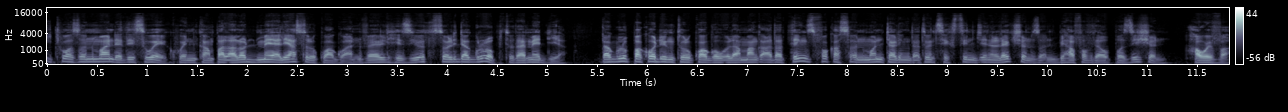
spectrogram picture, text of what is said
It was on Monday this week when Kampala Lord Mayor Erias Lukwago unveiled his Youth Solidarity Group to the media. The group, according to Lukwago, will among other things focus on monitoring the 2016 general elections on behalf of the opposition. However,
